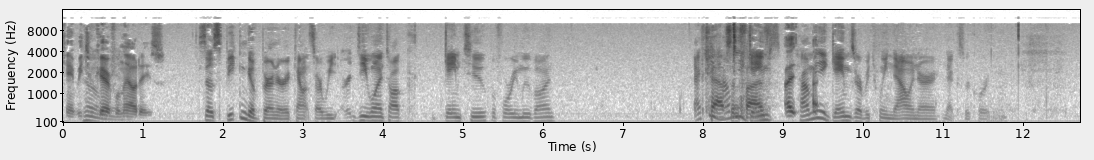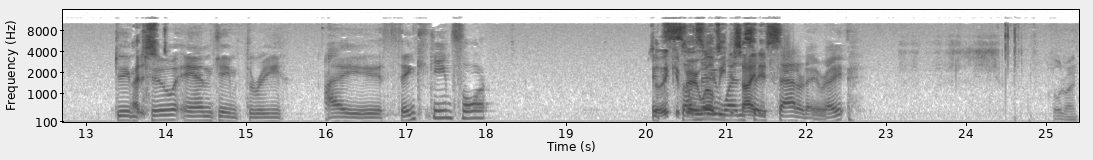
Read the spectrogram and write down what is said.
Can't be too Oh, careful man. nowadays. So speaking of burner accounts, are we? Or do you want to talk game two before we move on? Actually, Cavs how many five. games? I- how many games are between now and our next recording? Game just- two and game three. I think game four. So It's it could very well Sunday, be Wednesday, decided. Saturday, right? Hold on.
